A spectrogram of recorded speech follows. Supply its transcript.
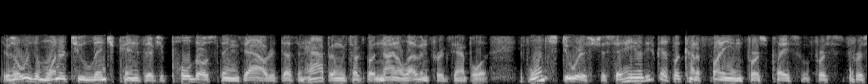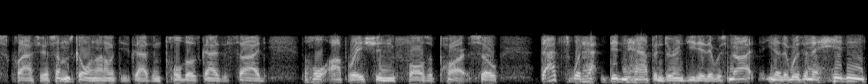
there's always a one or two linchpins that if you pull those things out, it doesn't happen. We talked about 9/11, for example. If one stewardess just said, "Hey, you know, these guys look kind of funny in first place, first first class here. Something's going on with these guys," and pull those guys aside, the whole operation falls apart. So that's what ha- didn't happen during D-Day. There was not, you know, there wasn't a hidden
